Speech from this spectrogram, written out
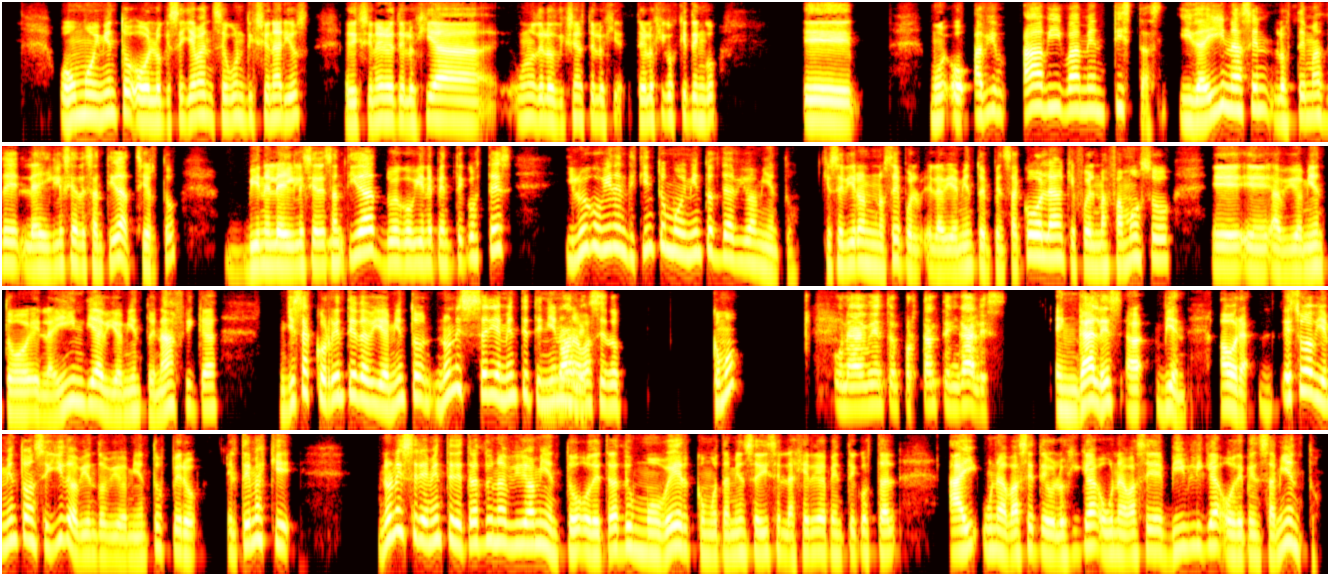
o un movimiento, o lo que se llaman, según diccionarios, el diccionario de teología, uno de los diccionarios teológicos que tengo, eh, o avivamentistas, y de ahí nacen los temas de la iglesia de santidad, ¿cierto? Viene la iglesia de santidad, luego viene Pentecostés, y luego vienen distintos movimientos de avivamiento, que se dieron, no sé, por el avivamiento en Pensacola, que fue el más famoso, eh, eh, avivamiento en la India, avivamiento en África, y esas corrientes de avivamiento no necesariamente tenían una base... de ¿Cómo? Un avivamiento importante en Gales. En Gales, ah, bien. Ahora, esos avivamientos han seguido habiendo avivamientos, pero el tema es que no necesariamente detrás de un avivamiento o detrás de un mover, como también se dice en la jerga pentecostal, hay una base teológica o una base bíblica o de pensamiento.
